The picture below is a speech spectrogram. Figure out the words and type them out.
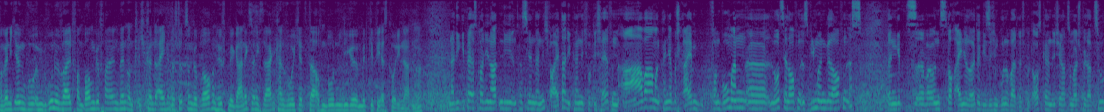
Und wenn ich irgendwo im Grunewald vom Baum gefallen bin und ich könnte eigentlich Unterstützung gebrauchen, hilft mir gar nichts, wenn ich sagen kann, wo ich jetzt da auf dem Boden liege mit GPS-Koordinaten. Ne? Na, die GPS-Koordinaten, die interessieren dann nicht weiter, die können nicht wirklich helfen. Aber man kann ja beschreiben, von wo man äh, losgelaufen ist, wie man gelaufen ist. Dann gibt es äh, bei uns doch einige Leute, die sich im Grunewald recht gut auskennen. Ich gehöre zum Beispiel dazu.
